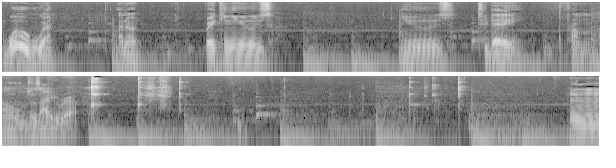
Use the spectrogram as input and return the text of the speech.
Woo! I know. Breaking news. News today from Al Jazeera. Hmm.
